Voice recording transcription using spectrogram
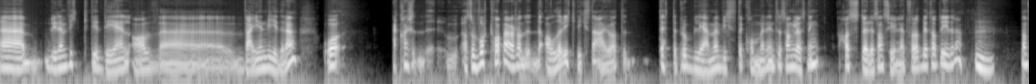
eh, blir en viktig del av eh, veien videre. Og kanskje, altså Vårt håp er at det aller viktigste er jo at dette problemet, hvis det kommer en interessant løsning, har større sannsynlighet for at det blir tatt videre. Mm. Den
